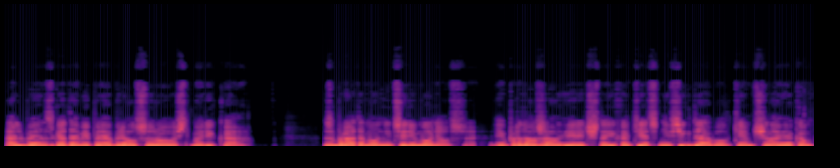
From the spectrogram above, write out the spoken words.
Альбен с годами приобрел суровость моряка. С братом он не церемонился и продолжал верить, что их отец не всегда был тем человеком,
